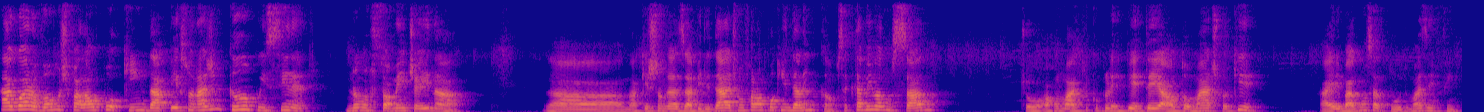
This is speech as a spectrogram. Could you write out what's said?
Agora vamos falar um pouquinho da personagem campo em si, né? Não somente aí na na, na questão das habilidades, vamos falar um pouquinho dela em campo. Isso aqui tá bem bagunçado. Deixa eu arrumar aqui que eu apertei automático aqui. Aí ele bagunça tudo, mas enfim.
